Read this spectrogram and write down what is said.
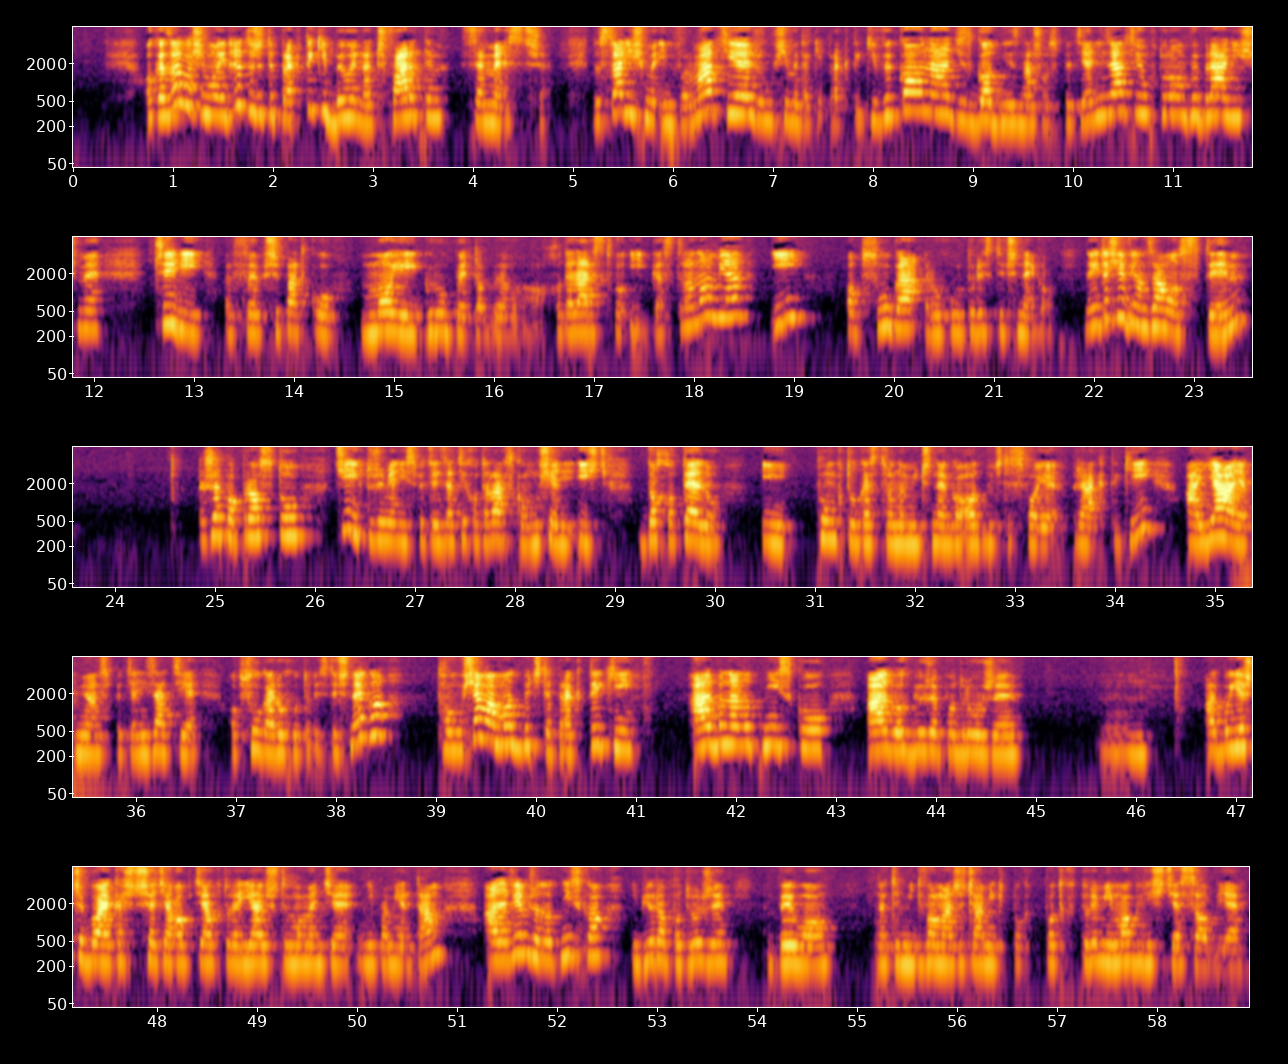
Okazało się, moi drodzy, że te praktyki były na czwartym semestrze. Dostaliśmy informację, że musimy takie praktyki wykonać zgodnie z naszą specjalizacją, którą wybraliśmy, czyli w przypadku mojej grupy to było hotelarstwo i gastronomia i obsługa ruchu turystycznego. No i to się wiązało z tym, że po prostu ci, którzy mieli specjalizację hotelarską, musieli iść do hotelu i punktu gastronomicznego odbyć te swoje praktyki, a ja, jak miałam specjalizację obsługa ruchu turystycznego, to musiałam odbyć te praktyki albo na lotnisku, albo w biurze podróży, mm, albo jeszcze była jakaś trzecia opcja, o której ja już w tym momencie nie pamiętam, ale wiem, że lotnisko i biuro podróży było tymi dwoma rzeczami, pod, którymi mogliście sobie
